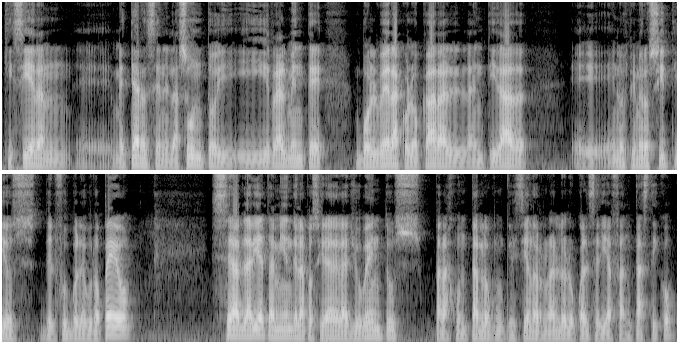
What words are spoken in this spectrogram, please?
quisieran eh, meterse en el asunto y, realmente volver a colocar a la entidad en los primeros sitios del fútbol europeo. Se hablaría también de la posibilidad de la Juventus, para juntarlo con Cristiano Ronaldo, lo cual sería fantástico.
